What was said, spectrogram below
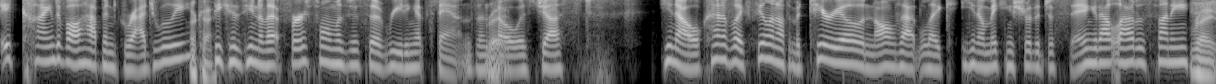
it kind of all happened gradually. Okay. Because, you know, that first one was just a reading at stands. And Right. so it was just, you know, kind of like feeling out the material and all that, like, you know, making sure that just saying it out loud was funny. right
